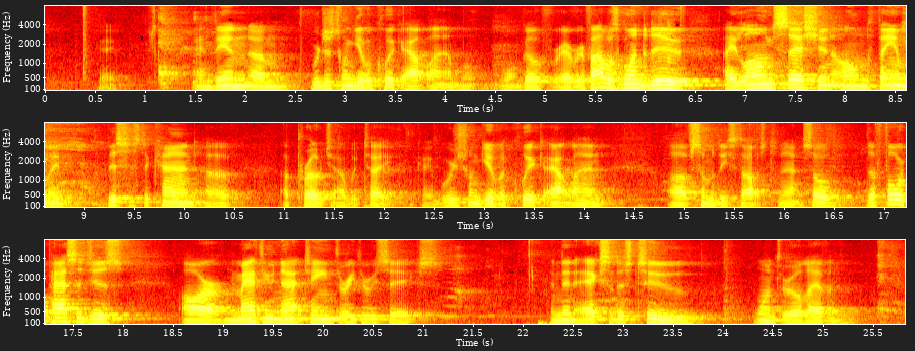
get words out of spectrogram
Okay. And then um, we're just going to give a quick outline. Won't, won't go forever. If I was going to do a long session on the family, this is the kind of approach I would take. Okay, we're just going to give a quick outline of some of these thoughts tonight. So the four passages are Matthew 19, 3 through 6, and then Exodus 2, 1 through 11.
